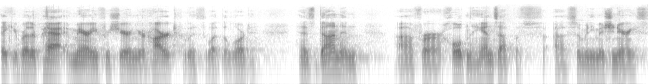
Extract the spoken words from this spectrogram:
Thank you, Brother Pat and Mary, for sharing your heart with what the Lord has done and uh, for holding the hands up of uh, so many missionaries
